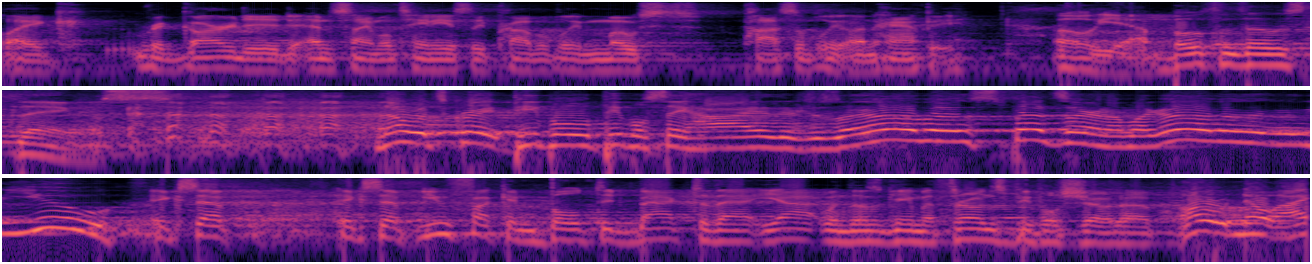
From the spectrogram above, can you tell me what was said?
like regarded and simultaneously probably most possibly unhappy. Oh yeah, both of those things. no, it's great. People people say hi. They're just like, "Oh, but Spencer," and I'm like, "Oh, you." Except, except you fucking bolted back to that yacht when those Game of Thrones people showed up. Oh no, I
